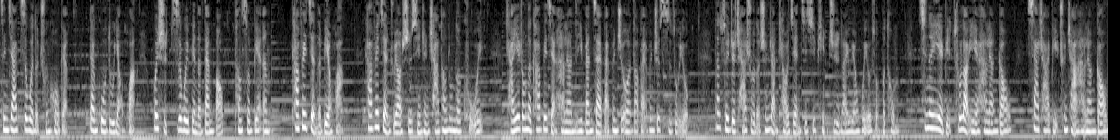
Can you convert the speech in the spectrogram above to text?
增加滋味的醇厚感，但过度氧化会使滋味变得单薄，汤色变暗。咖啡碱的变化，咖啡碱主要是形成茶汤中的苦味。茶叶中的咖啡碱含量一般在百分之二到百分之四左右，但随着茶树的生长条件及其品质来源会有所不同，细嫩叶比粗老叶含量高，夏茶比春茶含量高。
